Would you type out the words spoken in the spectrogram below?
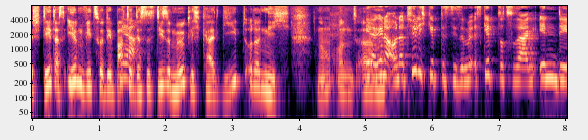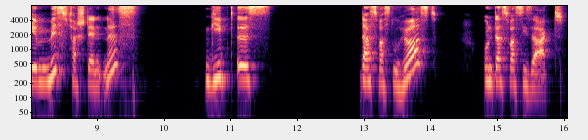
Steht das irgendwie zur Debatte, ja. dass es diese Möglichkeit gibt oder nicht? Ne? Und, ähm, ja, genau. Und natürlich gibt es diese, es gibt sozusagen in dem Missverständnis, gibt es das, was du hörst und das, was sie sagt.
